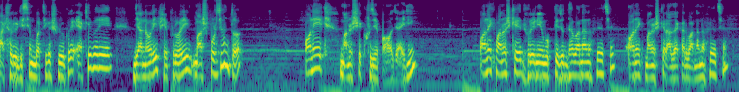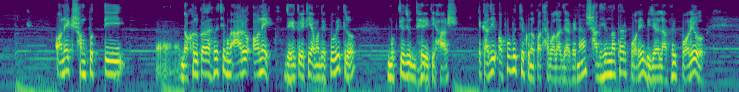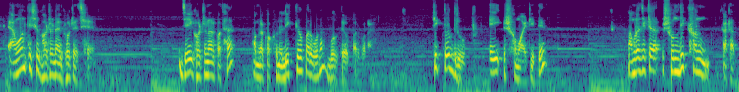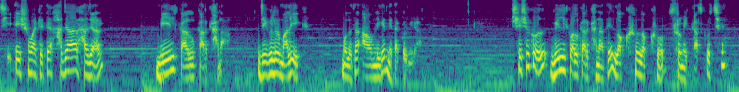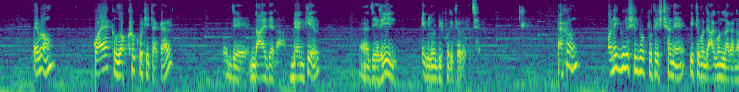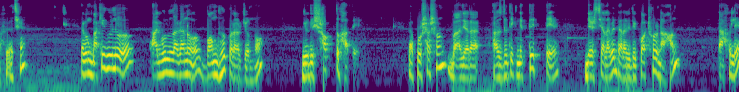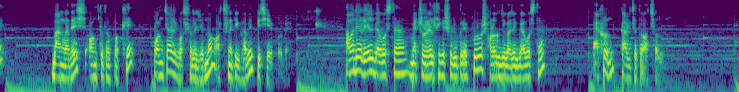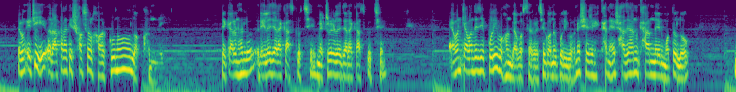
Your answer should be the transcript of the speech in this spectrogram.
আঠেরোই ডিসেম্বর থেকে শুরু করে একেবারে জানুয়ারি, ফেব্রুয়ারি মাস পর্যন্ত অনেক মানুষকে খুঁজে পাওয়া যায়নি। অনেক মানুষকে ধরে নিয়ে মুক্তিযোদ্ধা বানানো হয়েছে, অনেক মানুষকে রাজাকার বানানো হয়েছে, অনেক সম্পত্তি দখল করা হয়েছে এবং আরও অনেক, যেহেতু এটি আমাদের পবিত্র মুক্তিযুদ্ধের ইতিহাস। এ কাজে অপবিত্র কোনো কথা বলা যাবে না। স্বাধীনতার পরে, বিজয় লাভের পরেও এমন কিছু ঘটনা ঘটেছে। যেই ঘটনার কথা আমরা কখনো লিখতেও পারব না, বলতেও পারব না। ঠিক তদ্রূপ এই সময়টিতে আমরা যেটা সন্ধিক্ষণ কাটাচ্ছি, এই সময়টিতে হাজার হাজার মিল কাল কারখানা, যেগুলোর মালিক মূলত আওয়ামী লীগের নেতাকর্মীরা। সে সকল মিল কলকারখানাতে লক্ষ লক্ষ শ্রমিক কাজ করছে এবং কয়েক লক্ষ কোটি টাকার যে দায় দেনা, ব্যাংকের যে ঋণ, এগুলোর বিপরীতে রয়েছে। এখন অনেকগুলো শিল্প প্রতিষ্ঠানে ইতিমধ্যে আগুন লাগানো হয়েছে এবং বাকিগুলো আগুন লাগানো বন্ধ করার জন্য যদি শক্ত হাতে প্রশাসন বা যারা রাজনৈতিক নেতৃত্বে দেশ চালাবেন, তারা যদি কঠোর না হন, তাহলে বাংলাদেশ অন্তত পক্ষে পঞ্চাশ বছরের জন্য অর্থনৈতিকভাবে পিছিয়ে পড়বে। আমাদের রেল ব্যবস্থা, মেট্রো রেল থেকে শুরু করে পুরো সড়ক যোগাযোগ ব্যবস্থা এখন কার্যত অচল। এবং এটি রাতারাতি সচল হওয়ার কোনো লক্ষণ নেই। এর কারণ হলো রেলে যারা কাজ করছে মেট্রো রেলে যারা কাজ করছে, এমনকি আমাদের যে পরিবহন ব্যবস্থা রয়েছে, গণপরিবহনে সেখানে শাহজাহান খানের মতো লোক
